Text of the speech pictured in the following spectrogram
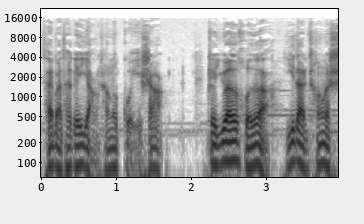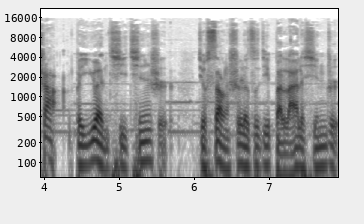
才把他给养成了鬼煞。这冤魂啊，一旦成了煞，被怨气侵蚀，就丧失了自己本来的心智，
